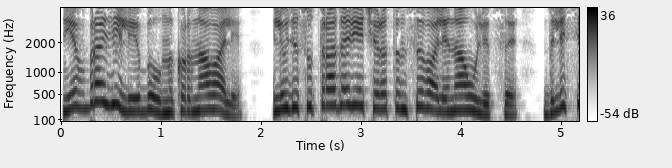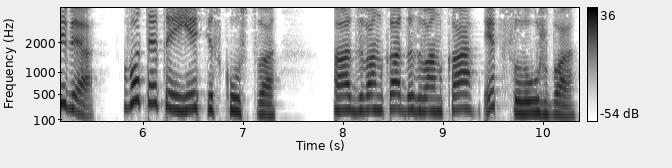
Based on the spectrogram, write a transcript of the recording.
Я в Бразилии был на карнавале. Люди с утра до вечера танцевали на улице. Для себя. Вот это и есть искусство. А от звонка до звонка – это служба.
